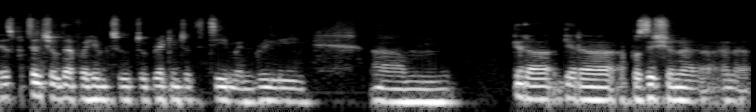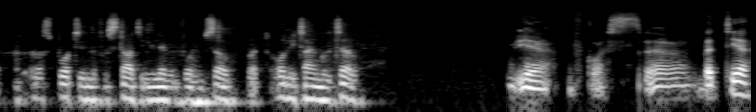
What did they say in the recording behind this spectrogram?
there's potential there for him to to break into the team and really um, get a get a, a position uh, and a, a, spot in the starting eleven for himself. But only time will tell. Yeah, of course. Uh, but yeah,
